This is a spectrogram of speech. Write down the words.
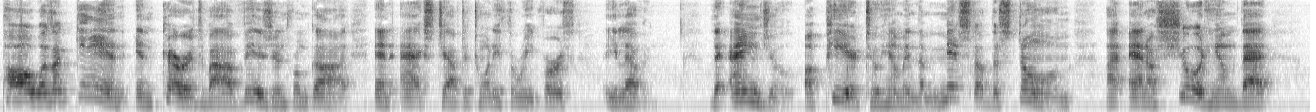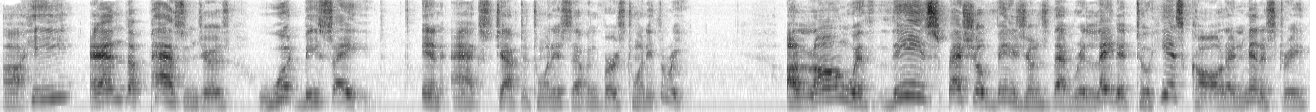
Paul was again encouraged by a vision from God in Acts chapter 23, verse 11. The angel appeared to him in the midst of the storm uh, and assured him that uh, he and the passengers would be saved in Acts chapter 27, verse 23. Along with these special visions that related to his call and ministry,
